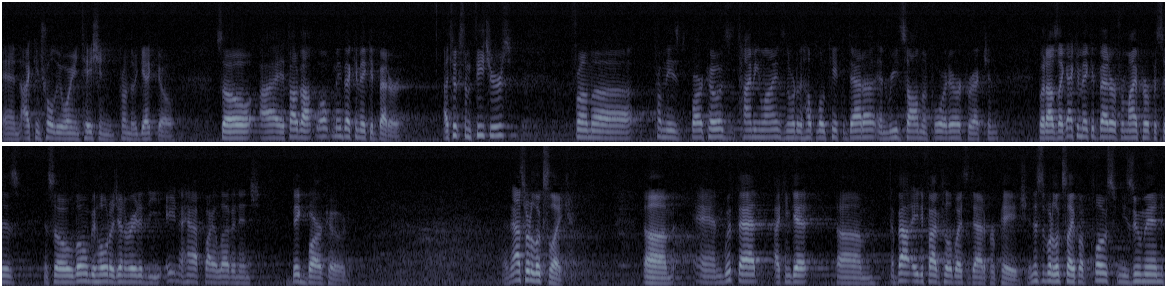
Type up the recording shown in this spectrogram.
and I control the orientation from the get-go. So I thought about, well, maybe I can make it better. I took some features from, uh, from these barcodes, timing lines, in order to help locate the data and read Solomon forward error correction. But I was like, I can make it better for my purposes. And so lo and behold, I generated the 8.5 by 11 inch big barcode. And that's what it looks like. Um, and with that, I can get um, about 85 kilobytes of data per page. And this is what it looks like up close. When you zoom in, it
